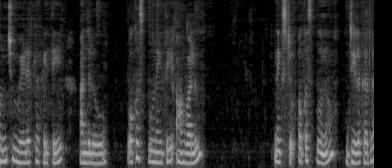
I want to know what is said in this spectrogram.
కొంచెం వేడెక్కకైతే అందులో ఒక స్పూన్ అయితే ఆవాలు నెక్స్ట్ ఒక స్పూను జీలకర్ర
